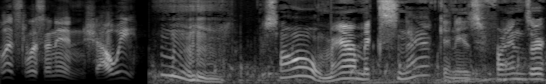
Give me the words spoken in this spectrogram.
Let's listen in, shall we? Hmm. So, Mayor McSnack and his friends are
